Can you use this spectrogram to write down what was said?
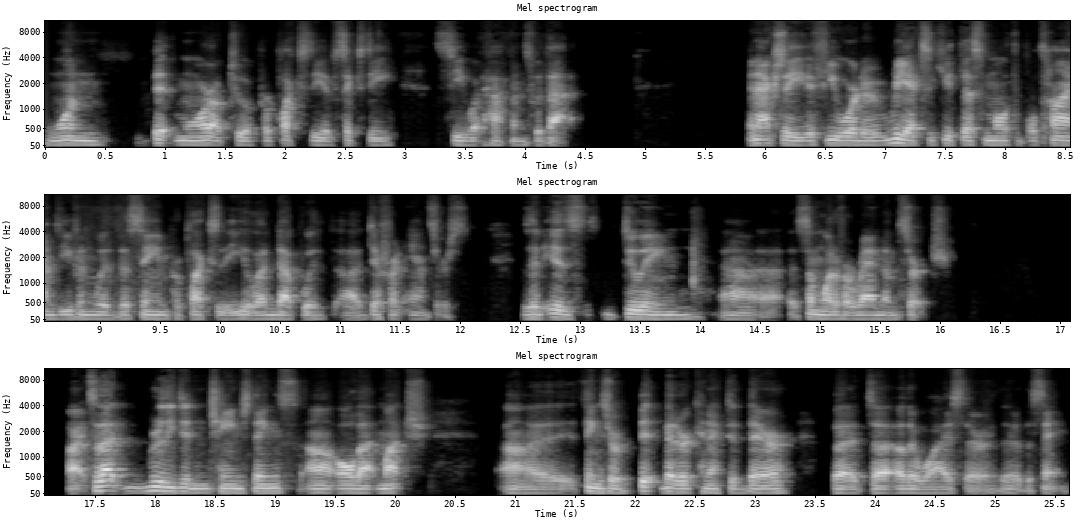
one bit more up to a perplexity of 60, see what happens with that. And actually, if you were to re-execute this multiple times, even with the same perplexity, you'll end up with uh, different answers. Because it is doing uh, somewhat of a random search. All right, so that really didn't change things uh, all that much. Uh, things are a bit better connected there, but uh, otherwise they're, they're the same.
